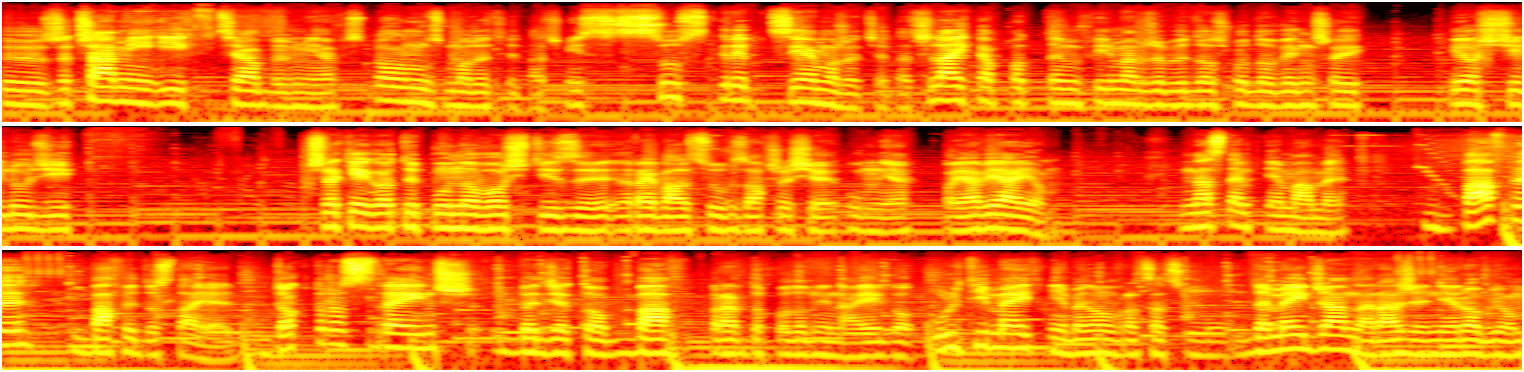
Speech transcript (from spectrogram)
y, rzeczami i chciałby mnie wspomóc, możecie dać mi subskrypcję, możecie dać lajka pod tym filmem, żeby doszło do większej ilości ludzi. Wszelkiego typu nowości z Rivalsów zawsze się u mnie pojawiają. Następnie mamy buffy. Buffy dostaje Doctor Strange. Będzie to buff prawdopodobnie na jego ultimate. Nie będą wracać mu damage'a. Na razie nie robią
